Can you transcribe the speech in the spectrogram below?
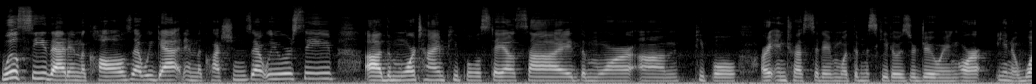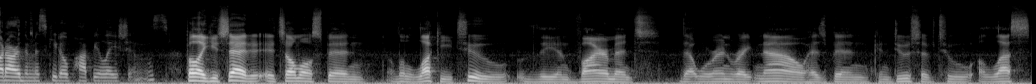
we'll see that in the calls that we get and the questions that we receive. Uh, the more time people stay outside, the more um, people are interested in what the mosquitoes are doing, or you know what are the mosquito populations. But like you said, it's almost been a little lucky too. The environment that we're in right now has been conducive to a less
